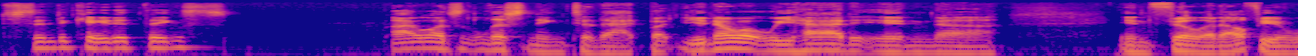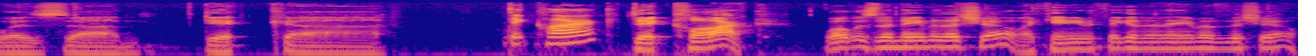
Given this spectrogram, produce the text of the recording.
syndicated things. I wasn't listening to that, but you know what we had in uh, in Philadelphia was um, Dick uh, Dick Clark. Dick Clark. What was the name of the show? I can't even think of the name of the show.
